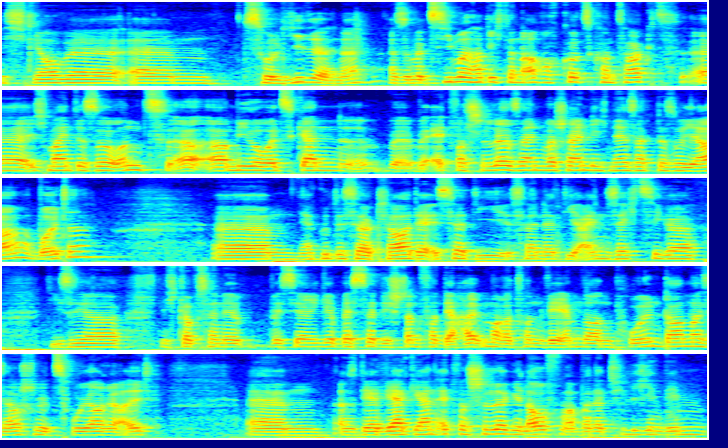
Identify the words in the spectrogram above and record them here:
ich glaube, ähm, solide. Ne? Also mit Simon hatte ich dann auch kurz Kontakt. Äh, ich meinte so, und äh, Amigo wollte gern äh, etwas schneller sein wahrscheinlich. Ne? Sagt er so, ja, wollte ähm, ja gut, ist ja klar, der ist ja die, ist eine, die 61er, diese ja, ich glaube seine bisherige Bestzeit, die stand von der Halbmarathon-WM da in Polen damals, ja auch schon wieder zwei Jahre alt. Ähm, also der wäre gern etwas schneller gelaufen, aber natürlich in dem,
